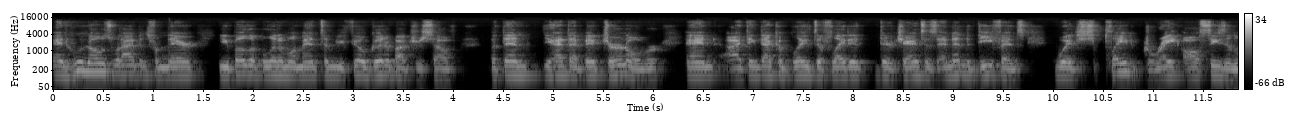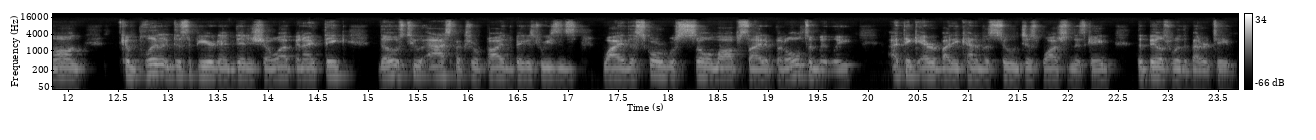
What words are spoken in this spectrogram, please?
And who knows what happens from there? You build up a little momentum, you feel good about yourself. But then you had that big turnover, and I think that completely deflated their chances. And then the defense, which played great all season long, completely disappeared and didn't show up. And I think those two aspects were probably the biggest reasons why the score was so lopsided. But ultimately, I think everybody kind of assumed just watching this game, the Bills were the better team.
